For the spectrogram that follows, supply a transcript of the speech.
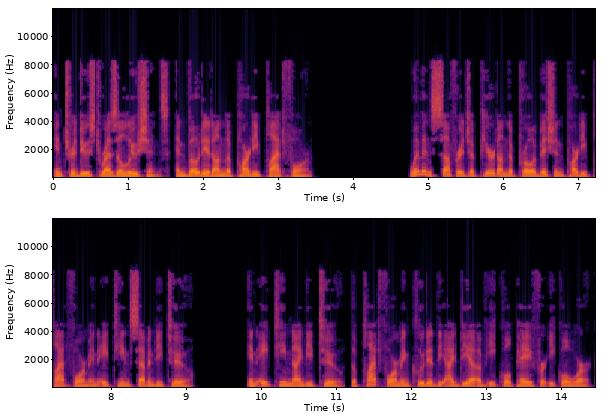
introduced resolutions, and voted on the party platform. Women's suffrage appeared on the Prohibition Party platform in 1872. In 1892, the platform included the idea of equal pay for equal work.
